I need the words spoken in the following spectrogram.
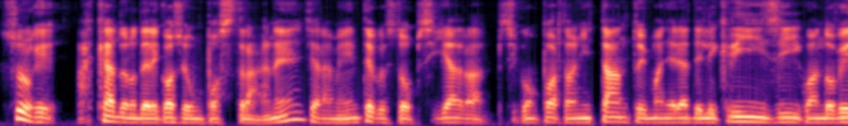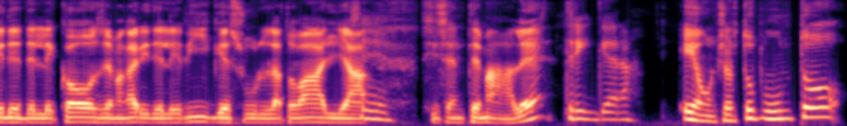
Solo che accadono delle cose un po' strane, chiaramente. Questo psichiatra si comporta ogni tanto in maniera delle crisi, quando vede delle cose, magari delle righe sulla tovaglia, sì. si sente male. Triggera. E a un certo punto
